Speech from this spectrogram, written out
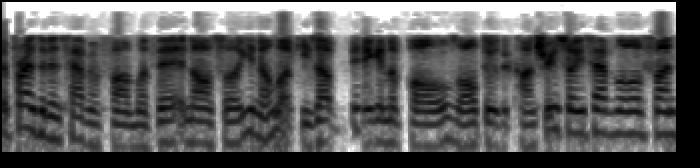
the president's having fun with it, and also, you know, look, he's up big in the polls all through the country, so he's having a little fun,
